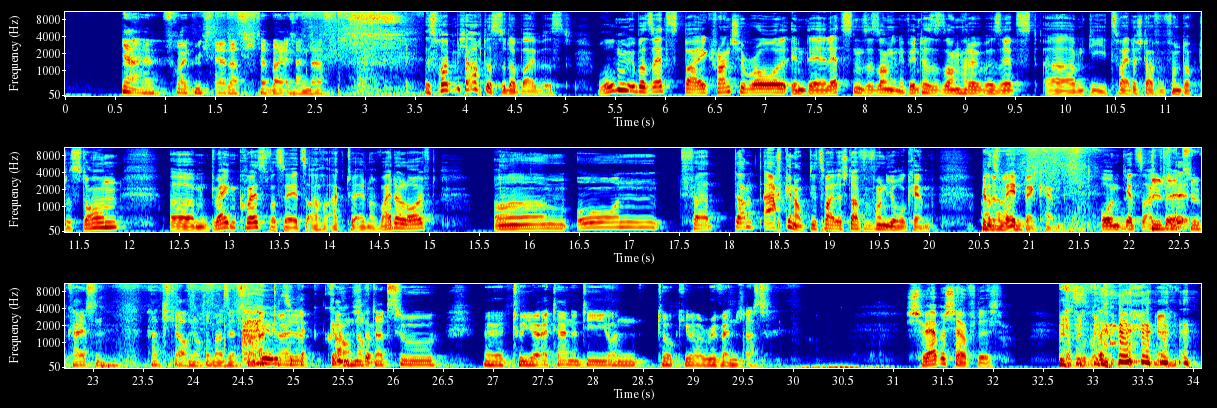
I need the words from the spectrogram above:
Ja, freut mich sehr, dass ich dabei sein darf. Es freut mich auch, dass du dabei bist. Ruben übersetzt bei Crunchyroll in der letzten Saison, in der Wintersaison hat er übersetzt ähm, die zweite Staffel von Dr. Stone, ähm, Dragon Quest, was ja jetzt auch aktuell noch weiterläuft. Ähm, und verdammt, ach genau, die zweite Staffel von Eurocamp. Also genau. Laidback Camp. Und jetzt aktuell. Jujutsu Kaisen hatte ich auch noch übersetzt. Ah, aktuell kommt genau, noch stimmt. dazu äh, To Your Eternity und Tokyo Revengers. Schwer beschäftigt.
